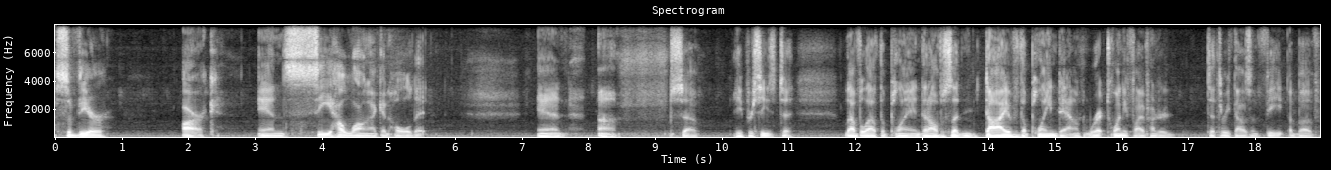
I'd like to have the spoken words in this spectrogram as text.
severe arc, and see how long I can hold it. And um, so he proceeds to level out the plane. Then all of a sudden, dive the plane down. We're at 2,500 to 3,000 feet above.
